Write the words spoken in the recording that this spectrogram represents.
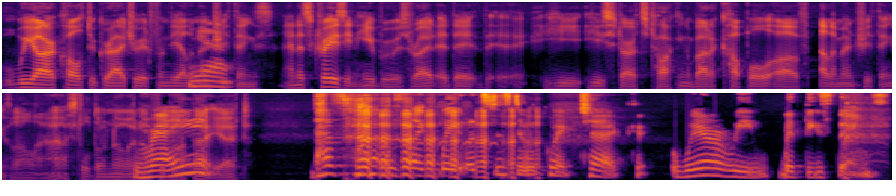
we are called to graduate from the elementary Yeah. things, and it's crazy in Hebrews, right? They, they, he he starts talking about a couple of elementary things, and I'm like, I still don't know enough about that yet. That's why I was like, wait, let's just do a quick check. Where are we with these things?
